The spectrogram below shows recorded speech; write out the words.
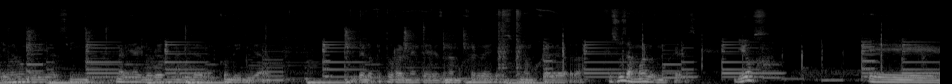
Llevar una vida sin, una vida gloriosa, una vida con dignidad de lo que tú realmente eres, una mujer de Dios, una mujer de verdad. Jesús amó a las mujeres. Dios eh,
